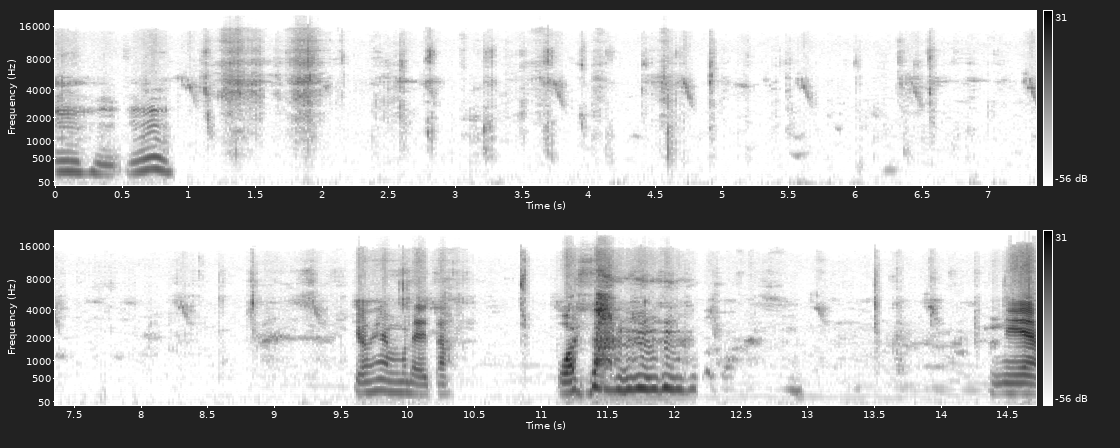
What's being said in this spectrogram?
อืมหืมเดี๋ยวแห้งเมื่อใดจ้ะปวดฟัน เนี่ย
